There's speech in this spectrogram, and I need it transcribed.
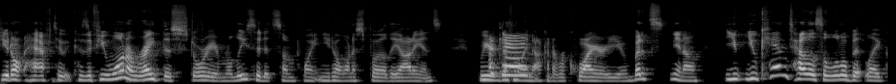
you don't have to because if you want to write this story and release it at some point, and you don't want to spoil the audience, we are Okay. definitely not going to require you. But it's you know you you can tell us a little bit like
